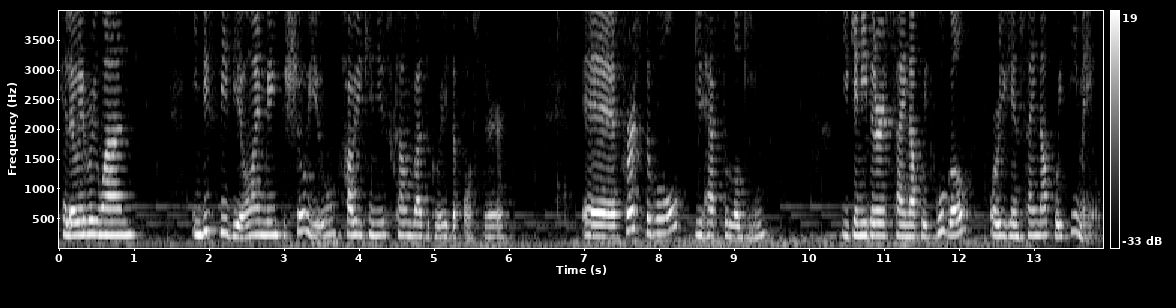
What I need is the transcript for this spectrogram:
Hello everyone! In this video I'm going to show you how you can use Canva to create a poster. Uh, first of all, you have to log in. You can either sign up with Google or you can sign up with email.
